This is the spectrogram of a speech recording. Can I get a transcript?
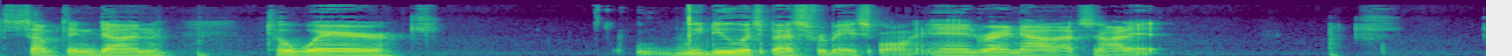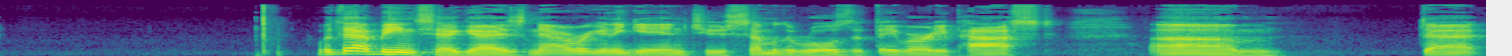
something done to where we do what's best for baseball. And right now, that's not it. With that being said, guys, now we're going to get into some of the rules that they've already passed um, that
